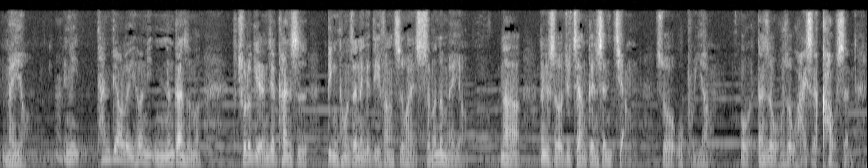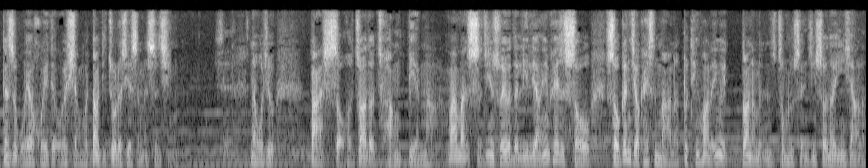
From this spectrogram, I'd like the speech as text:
没有，你瘫掉了以后，你你能干什么？除了给人家看是病痛在那个地方之外，什么都没有。那那个时候就这样跟神讲，说我不要，我但是我说我还是要靠神，但是我要悔改，我要想我到底做了些什么事情。是，那我就把手抓到床边嘛，慢慢使尽所有的力量，因为开始手手跟脚开始麻了，不听话了，因为断了嘛，中枢神经受到影响了，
